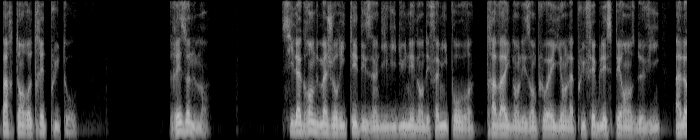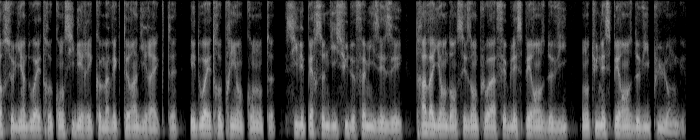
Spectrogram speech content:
partent en retraite plus tôt. Raisonnement. Si la grande majorité des individus nés dans des familles pauvres travaillent dans les emplois ayant la plus faible espérance de vie, alors ce lien doit être considéré comme un vecteur indirect et doit être pris en compte si les personnes issues de familles aisées, travaillant dans ces emplois à faible espérance de vie, ont une espérance de vie plus longue.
